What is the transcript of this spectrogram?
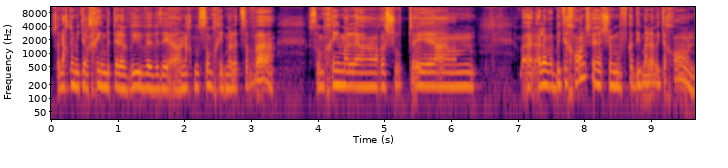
שאנחנו מתהלכים בתל אביב, ו- וזה, אנחנו סומכים על הצבא, סומכים על הרשות, אה, על הביטחון, שמופקדים על הביטחון.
